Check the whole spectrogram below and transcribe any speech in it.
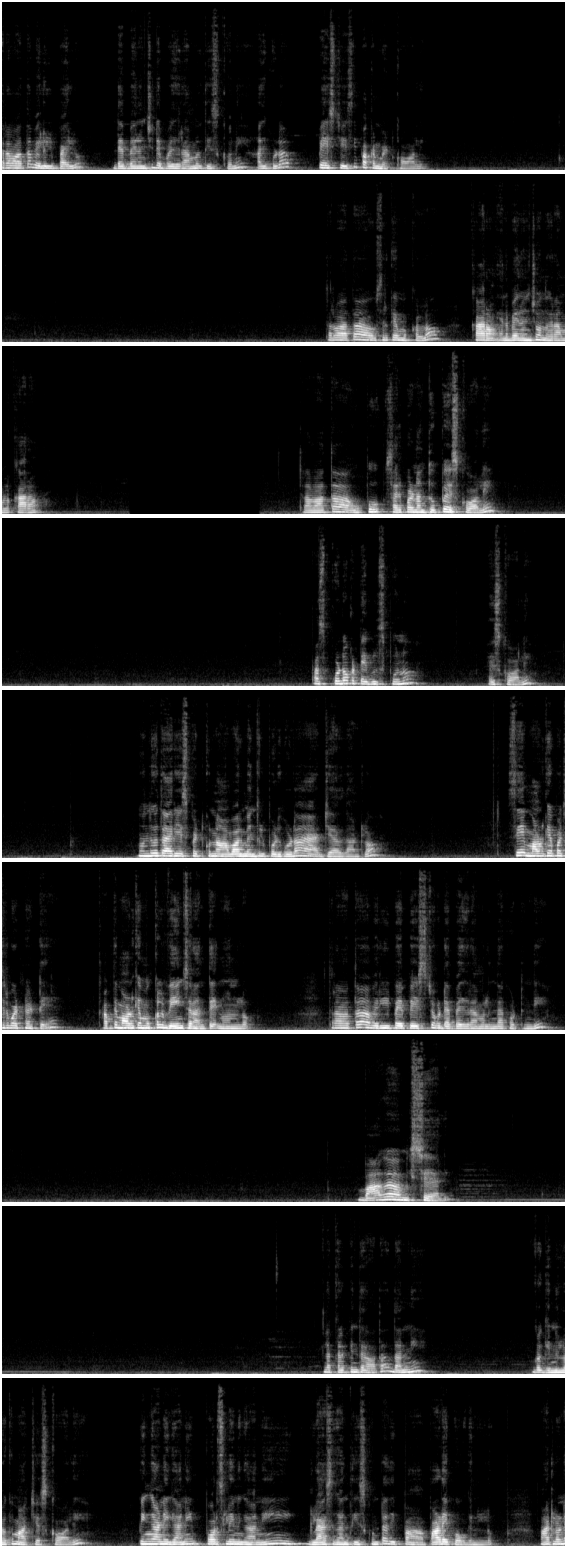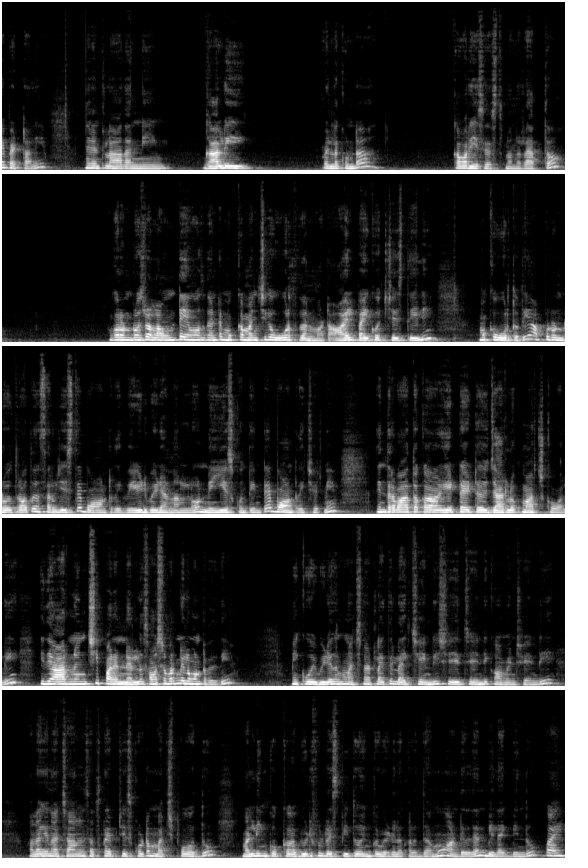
తర్వాత వెల్లుల్లిపాయలు డెబ్బై నుంచి డెబ్బై గ్రాములు తీసుకొని అది కూడా పేస్ట్ చేసి పక్కన పెట్టుకోవాలి. తర్వాత ఉసిరికాయ ముక్కల్లో కారం ఎనభై నుంచి వంద గ్రాముల కారం. తర్వాత ఉప్పు సరిపడినంత ఉప్పు వేసుకోవాలి. పసుపు కూడా ఒక టేబుల్ స్పూను వేసుకోవాలి. ముందుగా తయారు చేసి పెట్టుకున్న ఆవాలు మెంతుల పొడి కూడా యాడ్ చేయాలి దాంట్లో. సేమ్ మామిడికాయ పచ్చడి పట్టినట్టే కాకపోతే మామిడికాయ ముక్కలు వేయించారు అంతే నూనెలో. తర్వాత వెల్లిపాయ పేస్ట్ ఒక డెబ్బై గ్రాములు ఇందా కొట్టింది. బాగా మిక్స్ చేయాలి. ఇలా కలిపిన తర్వాత దాన్ని ఒక గిన్నెలోకి మార్చేసుకోవాలి. పింగాణి కానీ పోర్సిలిన్ కానీ గ్లాస్ కానీ తీసుకుంటే అది పా పాడైపోవు గిన్నెలో. వాటిలోనే పెట్టాలి. నేను ఇట్లా దాన్ని గాలి వెళ్ళకుండా కవర్ చేసేస్తున్నాను ర్యాప్తో. ఒక రెండు రోజులు అలా ఉంటే ఏమవుతుందంటే ముక్క మంచిగా ఊరుతుంది అనమాట ఆయిల్ పైకి వచ్చేసి తేలి మొక్క ఊరుతుంది. అప్పుడు రెండు రోజుల తర్వాత సర్వ్ చేస్తే బాగుంటుంది. వేడి వేడి అన్నంలో నెయ్యి వేసుకొని తింటే బాగుంటుంది ఈ చట్నీ. దీని తర్వాత ఒక ఎయిట్ టైట్ జార్లోకి మార్చుకోవాలి. ఇది ఆరు నుంచి పన్నెండు నెలలు సంవత్సరం వరకు నిల్వ ఉంటుంది ఇది. మీకు ఈ వీడియో కనుక నచ్చినట్లయితే లైక్ చేయండి షేర్ చేయండి కామెంట్ చేయండి. అలాగే నా ఛానల్ సబ్స్క్రైబ్ చేసుకోవడం మర్చిపోవద్దు. మళ్ళీ ఇంకొక బ్యూటిఫుల్ రెసిపీతో ఇంకో వీడియోలో కలుద్దాము. Until then be like Bindu bye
